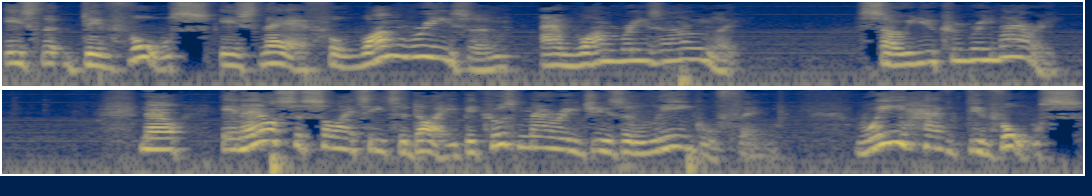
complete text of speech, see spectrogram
is that divorce is there for one reason and one reason only. So you can remarry. Now, in our society today, because marriage is a legal thing, we have divorce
